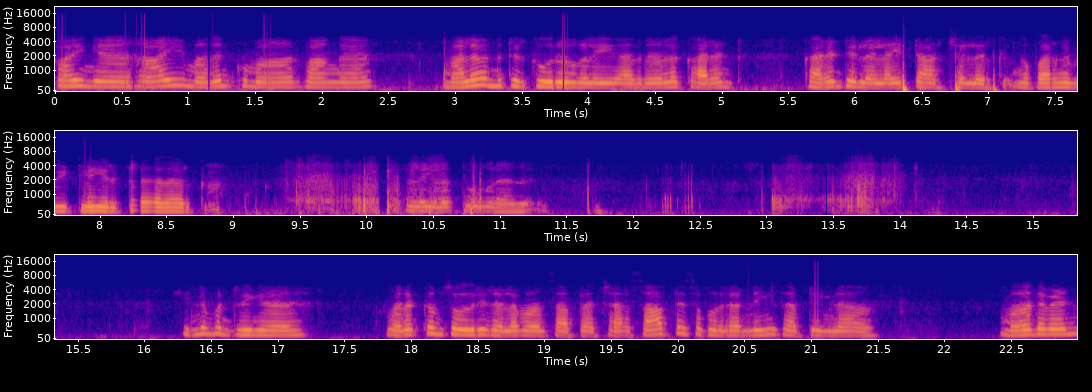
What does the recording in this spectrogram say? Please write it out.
ஹாய்ங்க ஹாய் மதன்குமார். வாங்க. மழை வந்துட்டு இருக்கு உறவுகளே. அதனால கரண்ட் கரண்ட் இல்லை லைட் டார்ச்சரில் இருக்கு. இங்கே பாருங்க வீட்டிலே இருட்டாக தான் இருக்கு. பிள்ளைங்களாம் தூங்குறாங்க. என்ன பண்ணுறீங்க வணக்கம் சகோதரி நல்லமா சாப்பிட்டாச்சா? சாப்பிட்டேன் சகோதரர் நீங்கள் சாப்பிட்டீங்களா? மாதவன்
